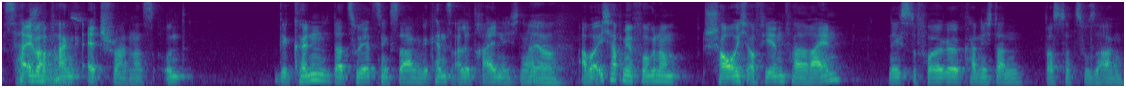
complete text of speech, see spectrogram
Cyberpunk Edge Runners. Und wir können dazu jetzt nichts sagen, wir kennen es alle drei nicht. Ne? Ja. Aber ich habe mir vorgenommen, schaue ich auf jeden Fall rein. Nächste Folge kann ich dann was dazu sagen.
